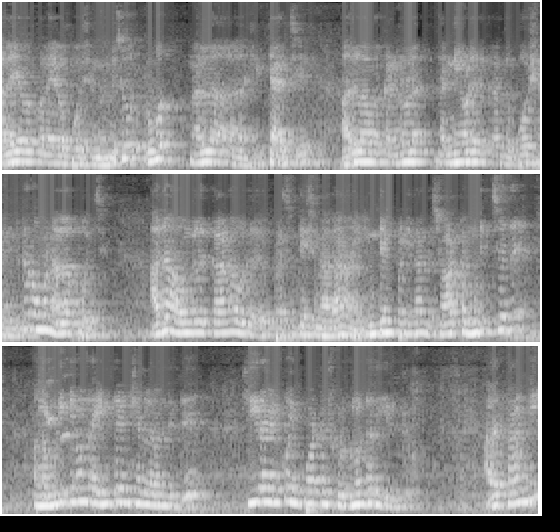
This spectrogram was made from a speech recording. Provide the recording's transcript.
அலையவ கொலையவ போர்ஷன் வந்துட்டு ரொம்ப நல்லா ஹிட் ஆச்சு. அதில் அவங்க கண்ணுல தண்ணியோட இருக்கிற அந்த போர்ஷன் வந்துட்டு ரொம்ப நல்லா போச்சு. அது அவங்களுக்கான ஒரு ப்ரெசன்டேஷனாக தான் இன்டென்ட் பண்ணி தான் அந்த ஷார்ட்டை முடிச்சது. அங்கே முடிக்கணுன்ற இன்டென்ஷனில் வந்துட்டு ஹீரோயினுக்கும் இம்பார்ட்டன்ஸ் கொடுக்கணுன்றது இருக்குது அதை தாண்டி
